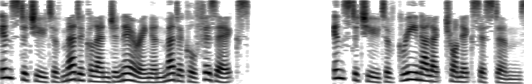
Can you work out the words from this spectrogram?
Institute of Medical Engineering and Medical Physics Institute of Green Electronic Systems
